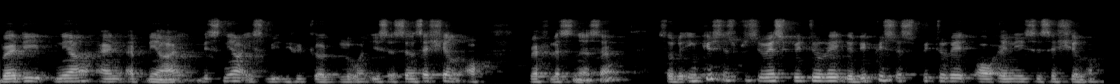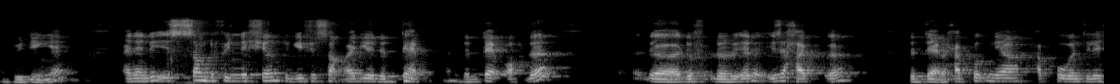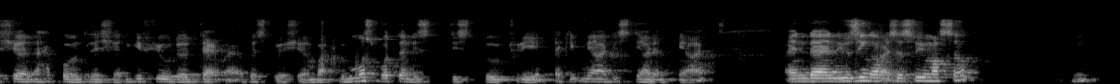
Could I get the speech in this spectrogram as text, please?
bradypnea and apnea. Dyspnea is a bit difficult to look. It's a sensation of breathlessness. Eh? So the increased respiratory rate, the decreased respiratory rate, or any cessation of breathing. Yeah? And then this is some definition to give you some idea the depth, the depth of the the the, the is a hyper the depth hypopnea, hypoventilation, and hypoventilation. It gives you the depth of respiration. But the most important is these two, three, tachypnea, dyspnea, and apnea. And then using our accessory muscle. Hmm?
